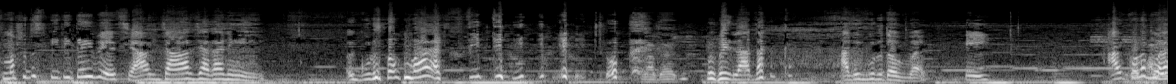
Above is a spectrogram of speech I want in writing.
তোমার শুধু স্মৃতিতেই পেয়েছে আর যাওয়ার জায়গা নেই। ওই আর লাদাখ। ওই লাদাখ আর ওই এই। আর কোনো ঘোরা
